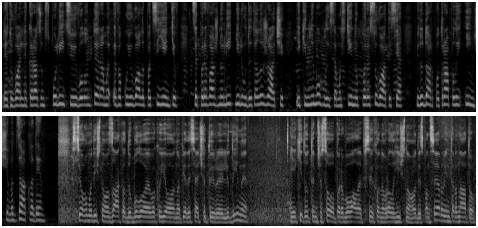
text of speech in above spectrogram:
Рятувальники разом з поліцією і волонтерами евакуювали пацієнтів. Це переважно літні люди та лежачі, які не могли самостійно пересуватися. Під удар потрапили й інші медзаклади. З цього медичного закладу було евакуйовано 54 людини. Які тут тимчасово перебували психоневрологічного диспансеру інтернату,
